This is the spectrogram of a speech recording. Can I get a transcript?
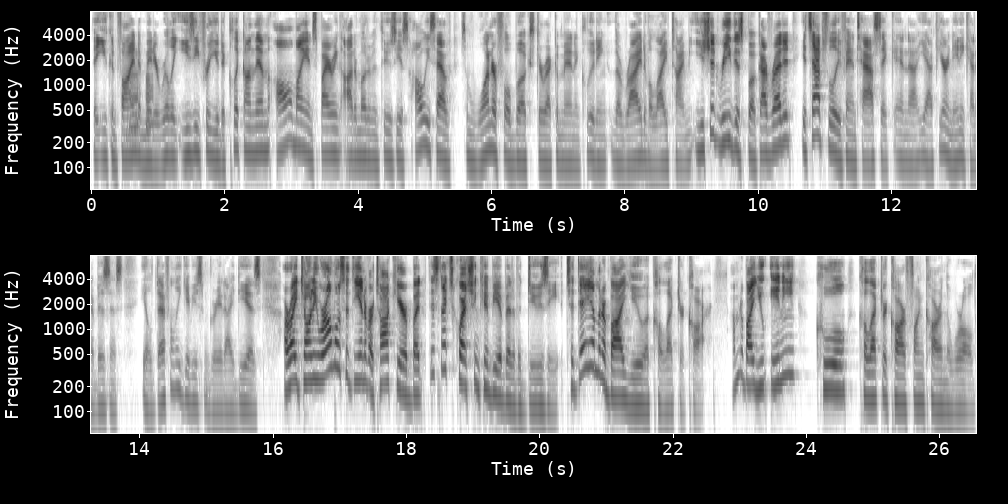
that you can find. I've made it really easy for you to click on them. All my inspiring automotive enthusiasts always have some wonderful books to recommend, including The Ride of a Lifetime. You should read this book. I've read it, it's absolutely fantastic. And uh, yeah, if you're in any kind of business, it'll definitely give you some great ideas. All right, Tony, we're almost at the end of our talk here, but this next question can be a bit of a doozy. Today, I'm going to buy you a collector car. I'm going to buy you any cool collector car, fun car in the world.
